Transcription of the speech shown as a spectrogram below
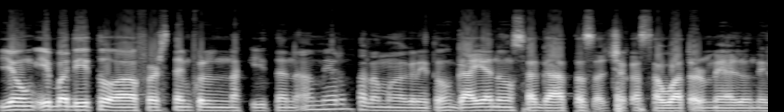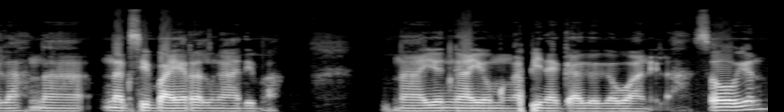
yung iba dito, ah, first time ko lang nakita na, ah, meron palang mga ganito. Gaya nung sa gatas at saka sa watermelon nila na nagsi-viral nga, di ba? Na yun nga yung mga pinagagagawa nila. So, yun.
